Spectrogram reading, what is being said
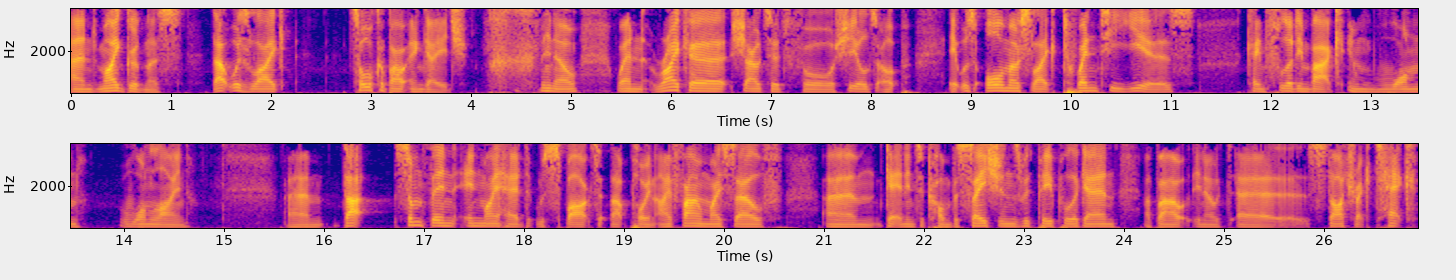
And my goodness, that was like talk about engage. you know, when Riker shouted for shields up, it was almost like 20 years came flooding back in one one line. Um, that something in my head was sparked at that point. I found myself um, getting into conversations with people again about you know uh, Star Trek tech.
